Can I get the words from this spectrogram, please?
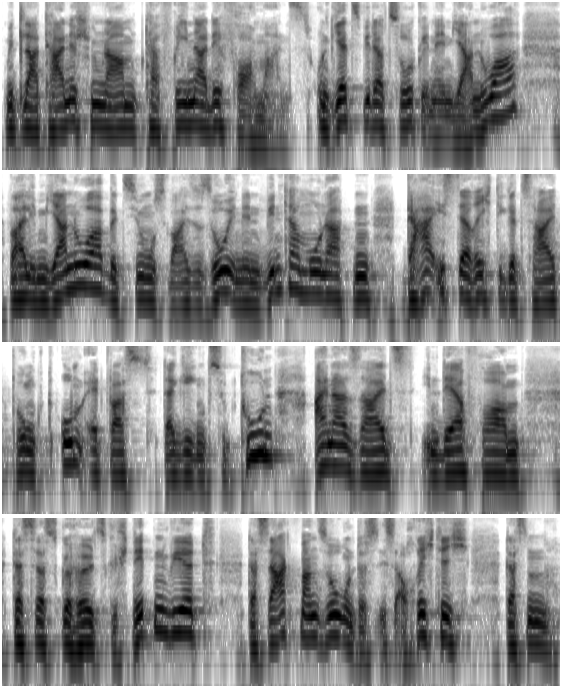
mit lateinischem Namen Tafrina deformans. Und jetzt wieder zurück in den Januar, weil im Januar beziehungsweise so in den Wintermonaten, da ist der richtige Zeitpunkt, um etwas dagegen zu tun. Einerseits in der Form, dass das Gehölz geschnitten wird. Das sagt man so und das ist auch richtig, dass ein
